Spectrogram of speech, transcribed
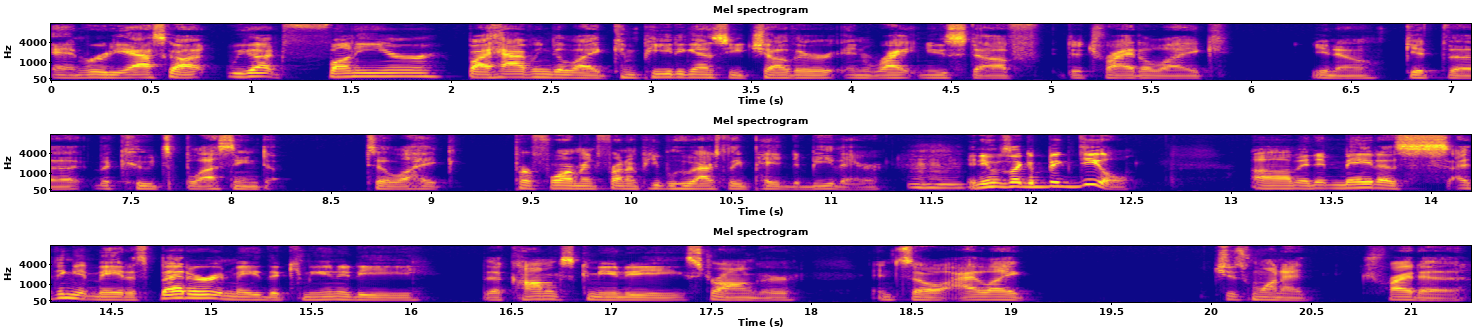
and Rudy Ascot, we got funnier by having to like compete against each other and write new stuff to try to like, you know, get the the Koots blessing to to like perform in front of people who actually paid to be there Mm-hmm. and it was like a big deal. Um, and it made us, I think it made us better. and made the community, the comics community, stronger. And so I like just want to try to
